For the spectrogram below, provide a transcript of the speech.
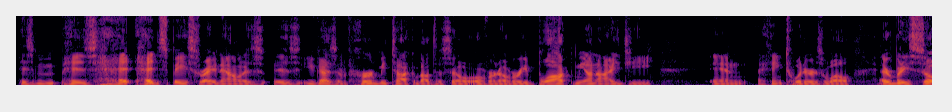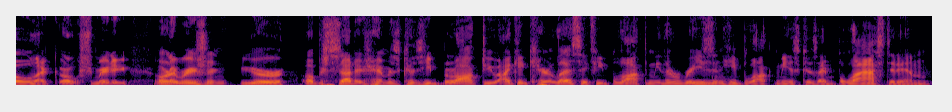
His his head, headspace right now is is you guys have heard me talk about this over and over. He blocked me on IG and I think Twitter as well. Everybody's so like, oh, Smitty, only reason you're upset at him is because he blocked you. I could care less if he blocked me. The reason he blocked me is because I blasted him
